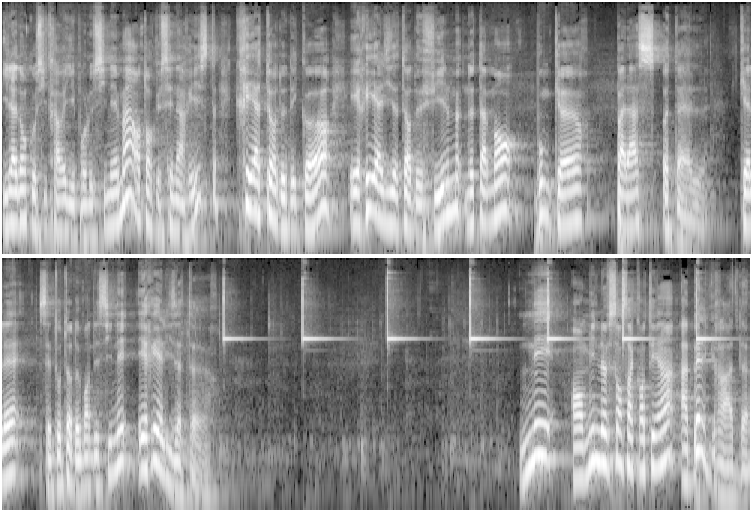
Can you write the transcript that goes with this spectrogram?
Il a donc aussi travaillé pour le cinéma en tant que scénariste, créateur de décors et réalisateur de films, notamment Bunker, Palace, Hotel. Quel est cet auteur de bande dessinée et réalisateur? Né en 1951 à Belgrade.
